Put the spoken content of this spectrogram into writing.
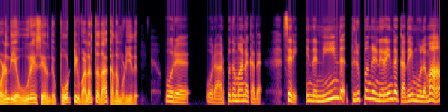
குழந்தைய ஊரே சேர்ந்து போட்டி வளர்த்ததா கதை முடியுது. ஒரு ஒரு அற்புதமான கதை. சரி இந்த நீண்ட திருப்பங்கள் நிறைந்த கதை மூலமா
